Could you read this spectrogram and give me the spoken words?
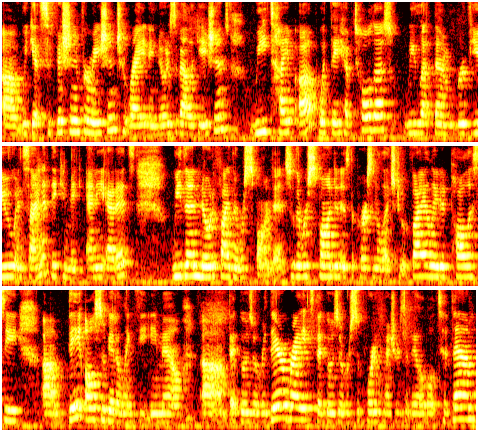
Um, we get sufficient information to write a notice of allegations. We type up what they have told us, we let them review and sign it, they can make any edits. We then notify the respondent. So the respondent is the person alleged to have violated policy. Um, they also get a lengthy email um, that goes over their rights, that goes over supportive measures available to them.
